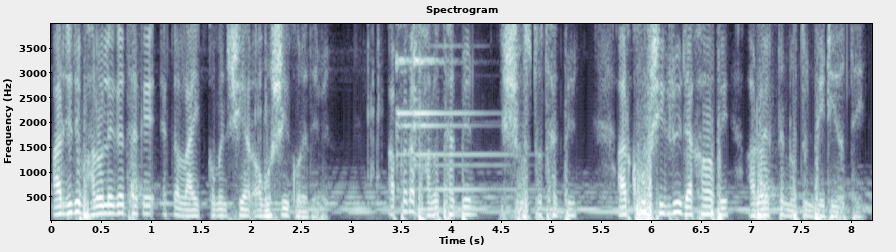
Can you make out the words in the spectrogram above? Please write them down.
আর যদি ভালো লেগে থাকে, একটা লাইক, কমেন্ট, শেয়ার অবশ্যই করে দেবেন। আপনারা ভালো থাকবেন সুস্থ থাকবেন। আর খুব শীঘ্রই দেখা হবে আরও একটা নতুন ভিডিওতে।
